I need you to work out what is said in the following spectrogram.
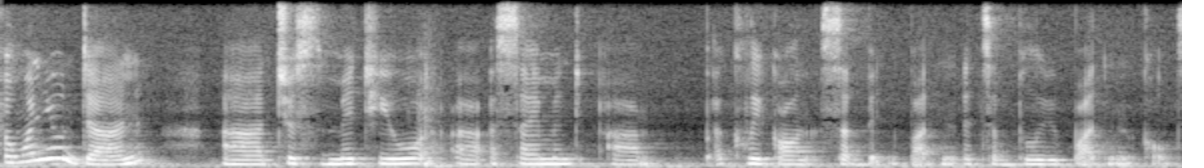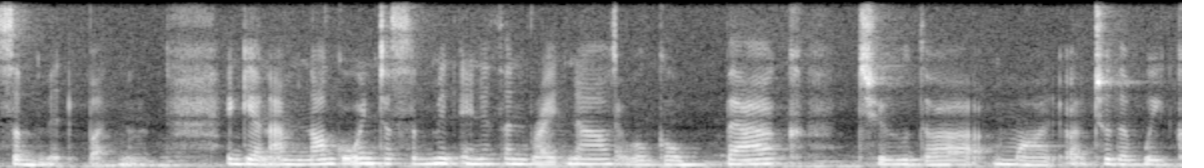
So when you're done, uh, to submit your uh, assignment, um, uh, click on Submit button. It's a blue button called Submit button. Again, I'm not going to submit anything right now. I will go back to the mod, uh, to the week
